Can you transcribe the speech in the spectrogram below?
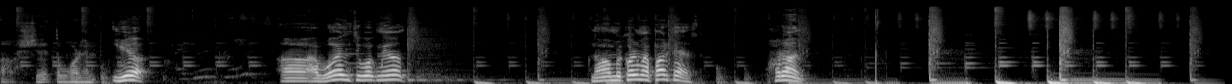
Oh shit, the warden. Yeah. Uh, I was until you woke me up. No, I'm recording my podcast. Hold on.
